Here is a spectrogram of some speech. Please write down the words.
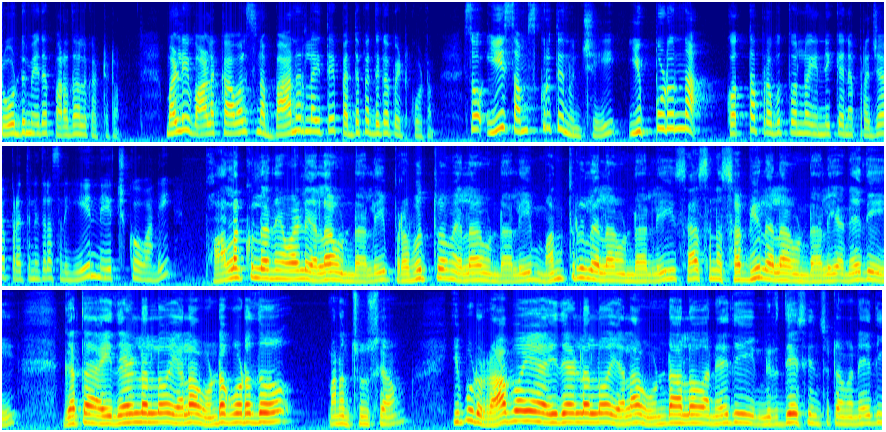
రోడ్డు మీద పరదాలు కట్టడం. మళ్ళీ వాళ్ళకి కావాల్సిన బ్యానర్లు అయితే పెద్ద పెద్దగా పెట్టుకోవటం. సో ఈ సంస్కృతి నుంచి ఇప్పుడున్న కొత్త ప్రభుత్వంలో ఎన్నికైన ప్రజాప్రతినిధులు అసలు ఏం నేర్చుకోవాలి? పాలకులు అనేవాళ్ళు ఎలా ఉండాలి? ప్రభుత్వం ఎలా ఉండాలి? మంత్రులు ఎలా ఉండాలి? శాసనసభ్యులు ఎలా ఉండాలి అనేది గత ఐదేళ్ళలో ఎలా ఉండకూడదో మనం చూసాం ఇప్పుడు రాబోయే ఐదేళ్ళలో ఎలా ఉండాలో అనేది నిర్దేశించటం అనేది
